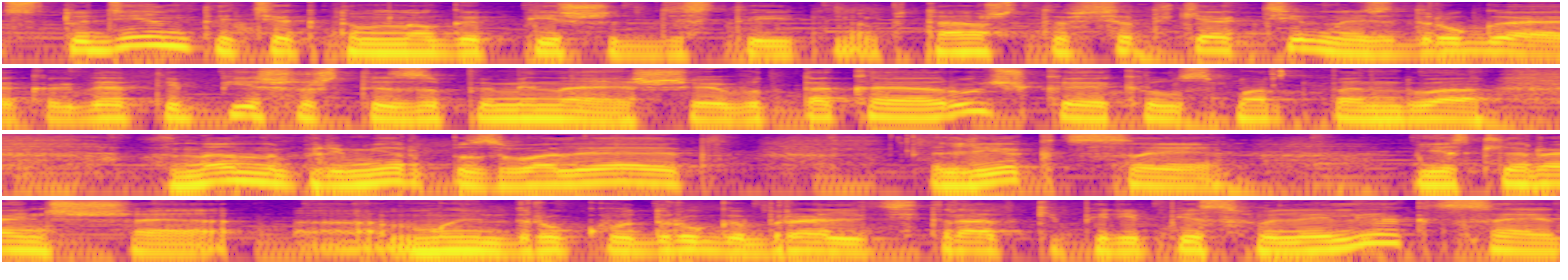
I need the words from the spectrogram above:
студенты, те, кто много пишет действительно, потому что все-таки активность другая. Когда ты пишешь, ты запоминаешь. И вот такая ручка Equal Smart Pen 2, она, например, позволяет лекции если раньше э, мы друг у друга брали тетрадки, переписывали лекции,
